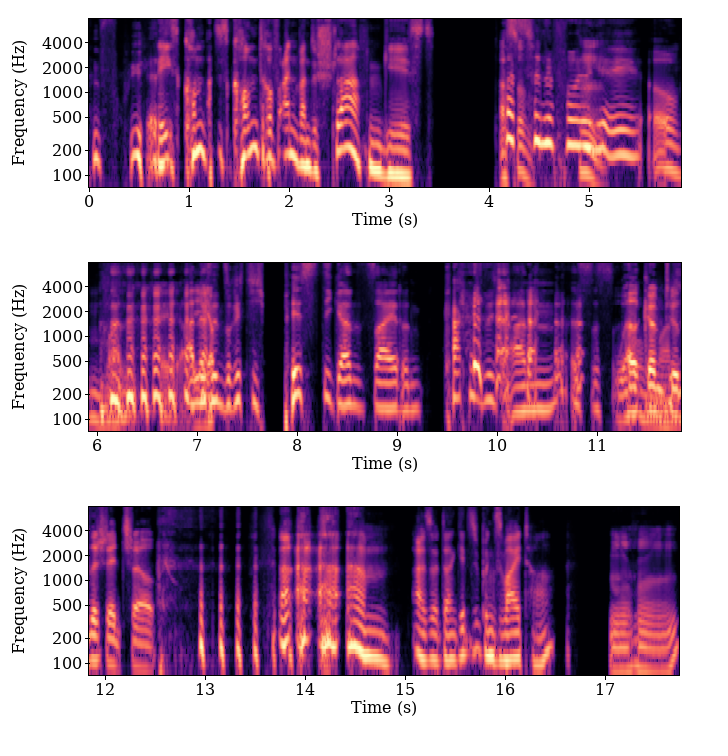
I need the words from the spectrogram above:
allem früher. Nee, es kommt, es kommt drauf an, wann du schlafen gehst. Ach Was so. für eine Folge, Hm. ey. Oh Mann. Ey. Alle Ja. sind so richtig pisst die ganze Zeit und kacken sich an. Es ist, Welcome oh to the shit show. Also, dann geht es übrigens weiter. Mhm.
